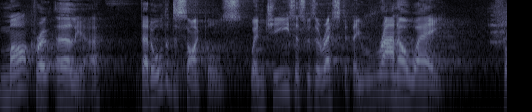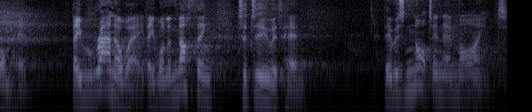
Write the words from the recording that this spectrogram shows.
Mark wrote earlier that all the disciples, when Jesus was arrested, they ran away from him. They ran away. They wanted nothing to do with him. There was not in their mind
